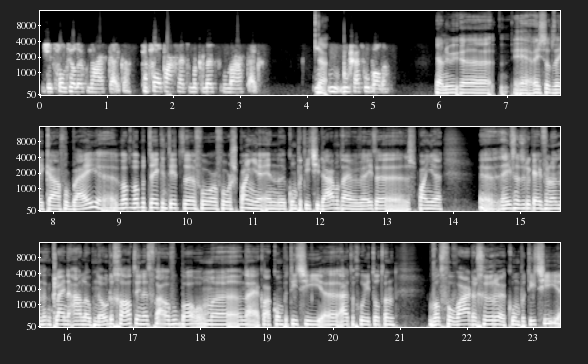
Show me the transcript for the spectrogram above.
Dus ik vond het heel leuk om naar haar te kijken. Ik heb vooral op haar gelet omdat ik het leuk vond om naar haar te kijken. Ja. Hoe zij voetbalde. Ja, nu uh, is dat WK voorbij. Uh, wat, wat betekent dit voor, voor Spanje en de competitie daar? Want we weten, Spanje heeft natuurlijk even een, een, kleine aanloop nodig gehad in het vrouwenvoetbal. Om nou ja, qua competitie uit te groeien tot een wat volwaardigere competitie.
